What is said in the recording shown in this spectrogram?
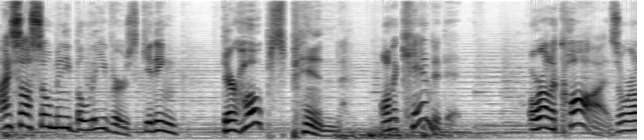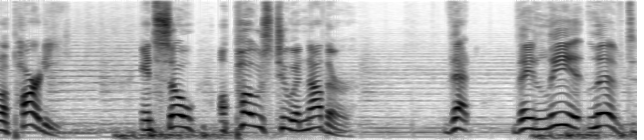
I saw so many believers getting their hopes pinned on a candidate or on a cause or on a party, and so opposed to another that they li- lived,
